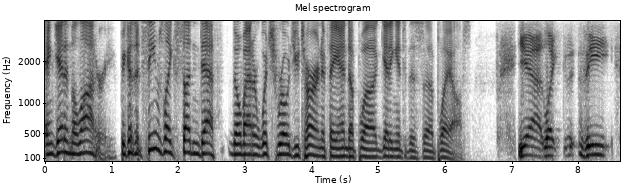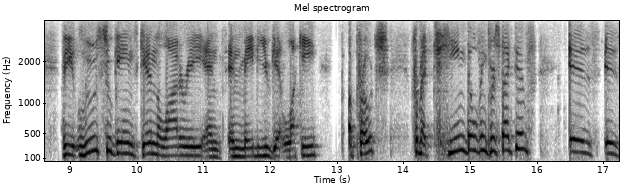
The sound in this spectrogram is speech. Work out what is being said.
and get in the lottery because it seems like sudden death no matter which road you turn if they end up uh, getting into this uh, playoffs. Yeah, like the the lose two games, get in the lottery, and and maybe you get lucky approach from a team building perspective is is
